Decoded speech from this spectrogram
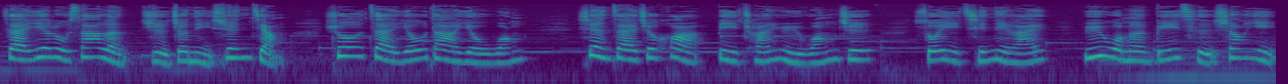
在耶路撒冷指着你宣讲，说在犹大有王。现在这话必传与王之，所以请你来与我们彼此商议。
